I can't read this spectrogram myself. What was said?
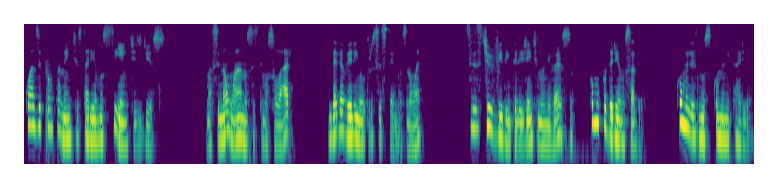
quase prontamente estaríamos cientes disso. Mas se não há no sistema solar, deve haver em outros sistemas, não é? Se existir vida inteligente no universo, como poderíamos saber? Como eles nos comunicariam?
